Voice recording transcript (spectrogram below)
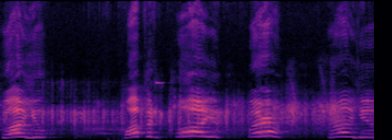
Who are you? What happened? Who are you? Where are, where are you?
